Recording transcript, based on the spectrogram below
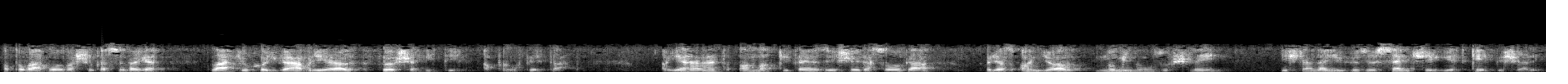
Ha tovább olvassuk a szöveget, látjuk, hogy Gábriel fölsegíti a profétát. A jelenet annak kifejezésére szolgál, hogy az angyal numinózus lény, Isten lenyűgöző szentségét képviseli.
